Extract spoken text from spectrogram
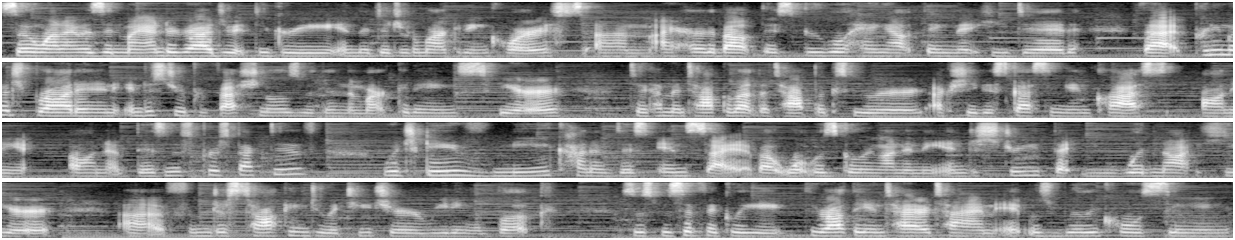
So when I was in my undergraduate degree in the digital marketing course, um, I heard about this Google Hangout thing that he did that pretty much brought in industry professionals within the marketing sphere to come and talk about the topics we were actually discussing in class on a, on a business perspective, which gave me kind of this insight about what was going on in the industry that you would not hear uh, from just talking to a teacher reading a book. So specifically, throughout the entire time, it was really cool seeing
